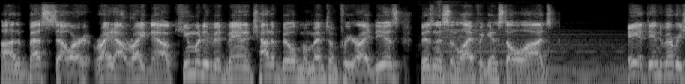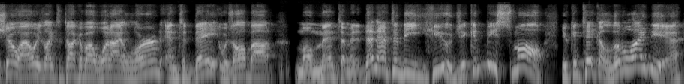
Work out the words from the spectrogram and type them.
uh, the bestseller right out right now Cumulative Advantage How to Build Momentum for Your Ideas, Business, and Life Against All Odds. Hey, at the end of every show, I always like to talk about what I learned. And today it was all about momentum. And it doesn't have to be huge, it can be small. You can take a little idea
